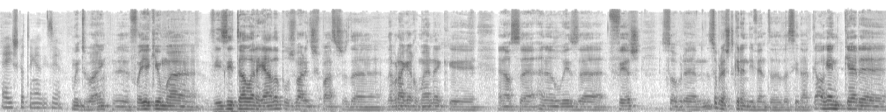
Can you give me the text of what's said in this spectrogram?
É isto que eu tenho a dizer. Muito bem, eh, foi aqui uma visita alargada pelos vários espaços da, da Braga Romana que a nossa Ana Luísa fez sobre, sobre este grande evento da cidade. Alguém quer, eh,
